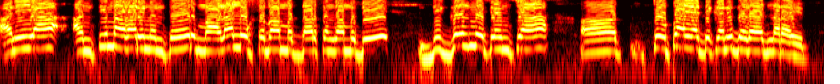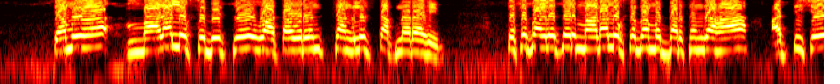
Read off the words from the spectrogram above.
आणि या अंतिम आघाडीनंतर माडा लोकसभा मतदारसंघामध्ये दिग्गज नेत्यांच्या तोपा तोफा या ठिकाणी धडाडणार आहेत. त्यामुळं माडा लोकसभेचं वातावरण चांगलंच तापणार आहे. तसं पाहिलं तर माडा लोकसभा मतदारसंघ हा अतिशय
